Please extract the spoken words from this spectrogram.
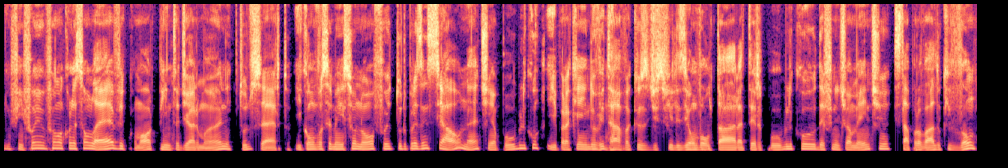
Enfim, foi, foi uma coleção leve, com a maior pinta de Armani, tudo certo. E como você mencionou, foi tudo presencial, né? Tinha público. E para quem duvidava que os desfiles iam voltar a ter público, definitivamente está provado que vão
